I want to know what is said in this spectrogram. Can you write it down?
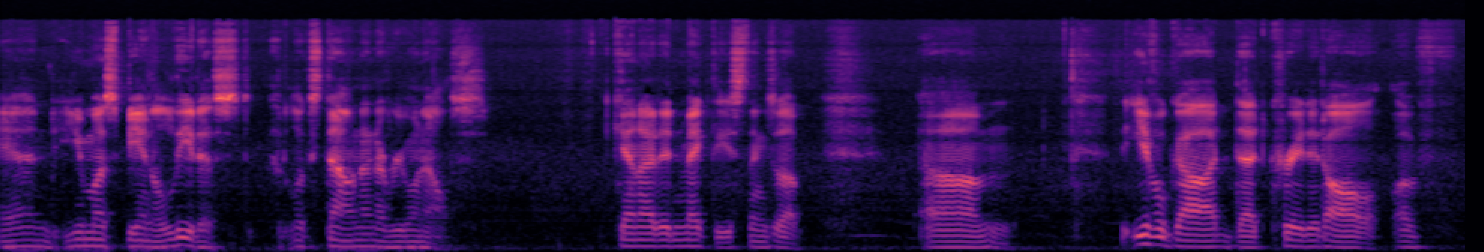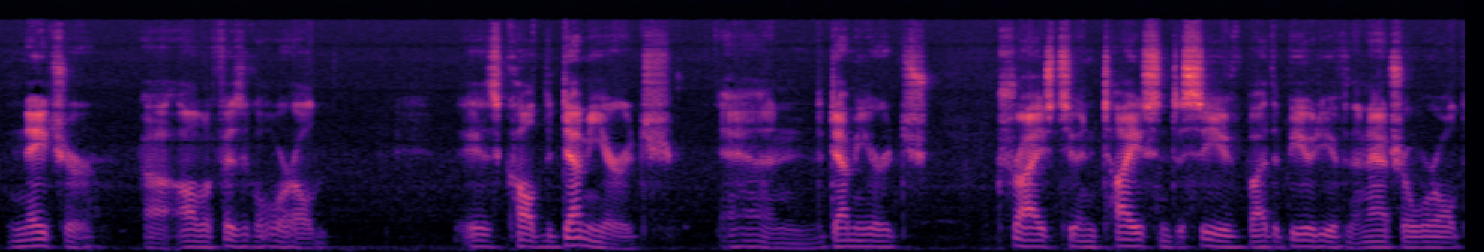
and you must be an elitist that looks down on everyone else. Again, I didn't make these things up. Um, the evil god that created all of nature, uh, all the physical world, is called the demiurge. And the demiurge tries to entice and deceive by the beauty of the natural world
